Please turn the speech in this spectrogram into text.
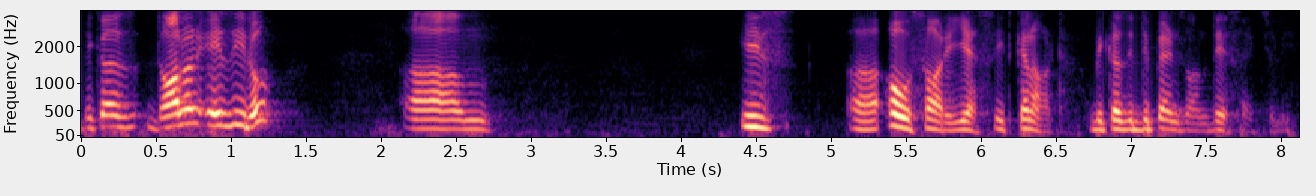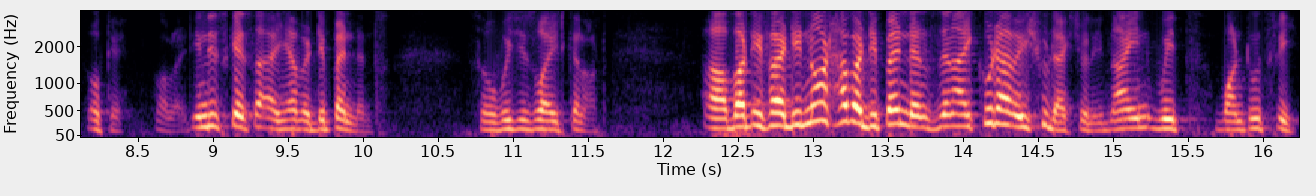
Because dollar $A0 um, is, uh, oh sorry, yes, it cannot because it depends on this actually. Okay, all right. In this case, I have a dependence, so which is why it cannot. Uh, but if I did not have a dependence, then I could have issued actually 9 with 1, 2, 3,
